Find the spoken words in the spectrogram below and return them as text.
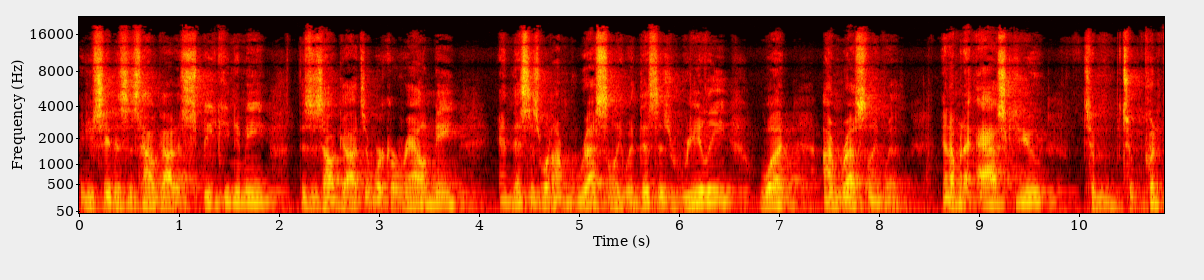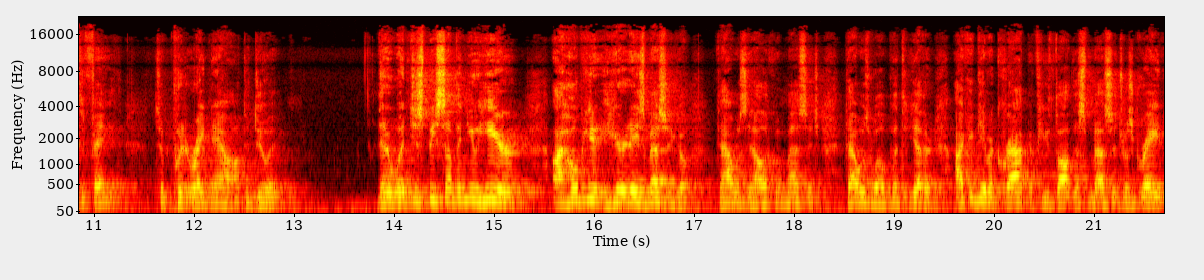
and you say, This is how God is speaking to me, this is how God's at work around me, and this is what I'm wrestling with, this is really what I'm wrestling with. And I'm going to ask you to, to put it to faith, to put it right now, to do it. That it wouldn't just be something you hear. I hope you hear today's message and go, that was an eloquent message. That was well put together. I could give a crap if you thought this message was great.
